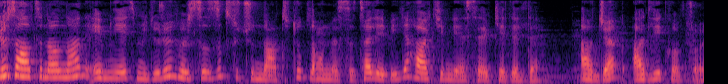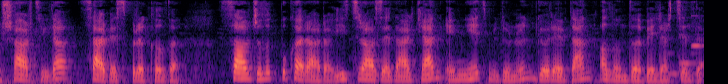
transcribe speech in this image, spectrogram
Gözaltına alınan emniyet müdürü hırsızlık suçundan tutuklanması talebiyle hakimliğe sevk edildi. Ancak adli kontrol şartıyla serbest bırakıldı. Savcılık bu karara itiraz ederken emniyet müdürünün görevden alındığı belirtildi.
